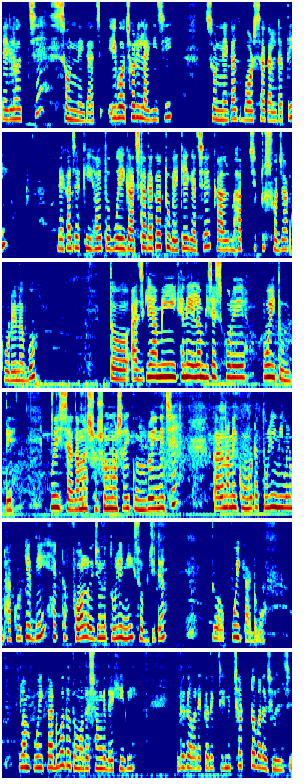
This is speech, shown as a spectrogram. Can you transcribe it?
এগুলো হচ্ছে সন্নে গাছ। এই বছরই লাগিয়েছি সন্নে গাছ বর্ষাকালটাতেই। দেখা যাক কী হয়। তবু এই গাছটা দেখো, একটু বেঁকে গেছে। কাল ভাবছি একটু সোজা করে নেব। তো আজকে আমি এখানে এলাম বিশেষ করে পুঁই তুলতে। পুঁই শাক আমার শ্বশুরমশাই কুমড়ো এনেছে। কারণ আমি কুমড়োটা তুলিনি বললাম ঠাকুরকে দিই, একটা ফল, ওই জন্য তুলিনি সবজিটা। তো পুঁই কাটবো। বললাম, পুঁই কাটবো তো তোমাদের সঙ্গে দেখিয়ে দিই। দেখো আবার একটা দেখছি, এখানে ছোট্ট পাড়া ঝুলছে।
